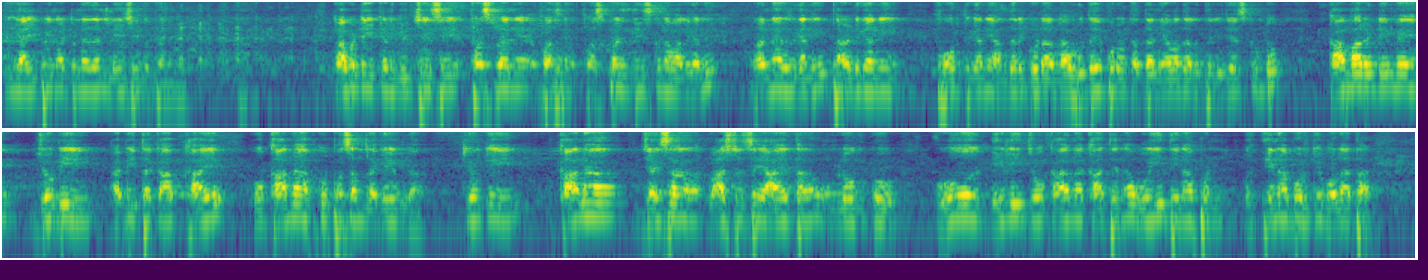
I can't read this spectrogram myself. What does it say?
ఇక అయిపోయినట్టున్నదని లేచిండు తను కాబట్టి ఇక్కడికి వచ్చేసి first run first first prize తీసుకున్న వాళ్ళు కానీ రన్నర్ కానీ థర్డ్ కానీ ఫోర్త్ కానీ అందరికి కూడా నా హృదయపూర్వక ధన్యవాదాలు తెలియజేసుకుంటూ कामारेड्डी में जो भी अभी तक आप खाए वो खाना आपको पसंद लगेगा क्योंकि खाना जैसा राष्ट्र से आया था उन लोगों को वो डेली जो खाना खाते ना वही देना पड़ देना बोल के बोला था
